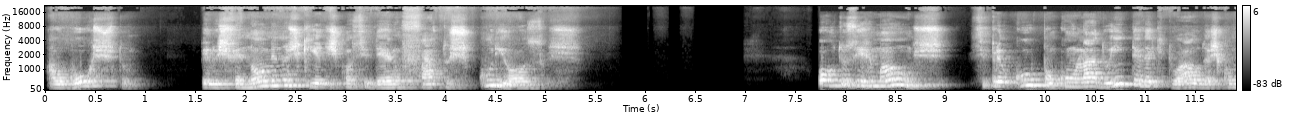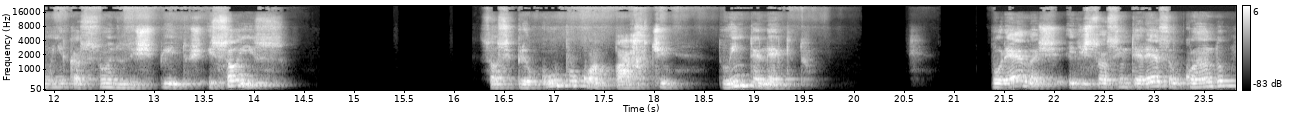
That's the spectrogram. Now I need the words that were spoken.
ao gosto pelos fenômenos que eles consideram fatos curiosos. Outros irmãos se preocupam com o lado intelectual das comunicações dos espíritos e só isso. Só se preocupam com a parte do intelecto. Por elas, eles só se interessam quando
